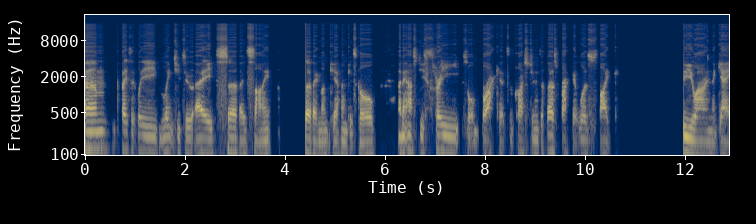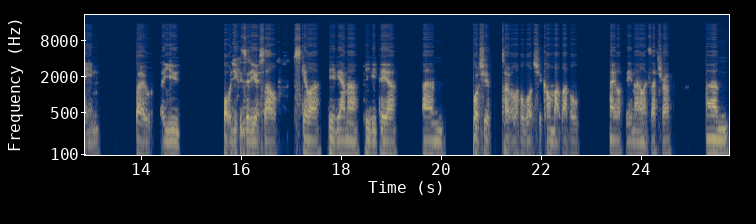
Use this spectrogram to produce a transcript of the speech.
Um, basically linked you to a survey site, Survey Monkey I think it's called, and it asked you three sort of brackets of questions. The first bracket was like who you are in the game. So are you, what would you consider yourself? Skiller, PVMer, PvPer? Um, what's your total level? What's your combat level? Male or female, etc. Um,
